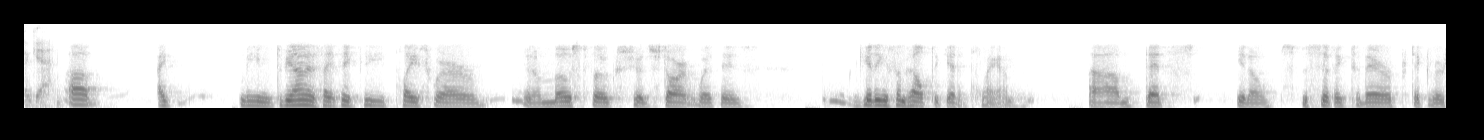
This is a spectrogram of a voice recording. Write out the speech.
again uh, I mean to be honest i think the place where you know most folks should start with is getting some help to get a plan um, that's you know specific to their particular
